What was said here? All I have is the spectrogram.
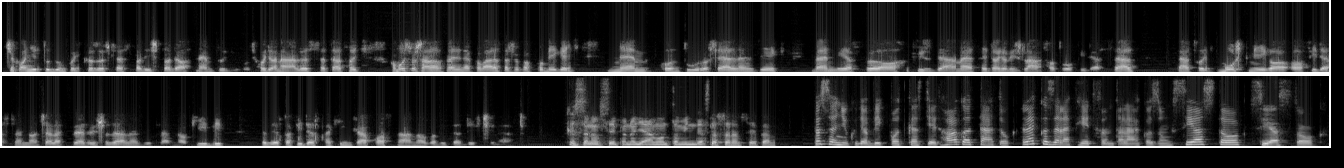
csak annyit tudunk, hogy közös lesz a lista, de azt nem tudjuk, hogy hogyan áll össze. Tehát, hogy ha most most lennének a választások, akkor még egy nem kontúros ellenzék venné föl a küzdelmet egy nagyon is látható fidesz tehát, hogy most még a, a Fidesz lenne a cselekvő erős, az ellenzék lenne a kibit, ezért a Fidesznek inkább használna az, amit eddig csinált. Köszönöm szépen, hogy elmondtam mindezt. Köszönöm szépen. Köszönjük, hogy a Blik podcastjét hallgattátok. Legközelebb hétfőn találkozunk. Sziasztok! Sziasztok!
